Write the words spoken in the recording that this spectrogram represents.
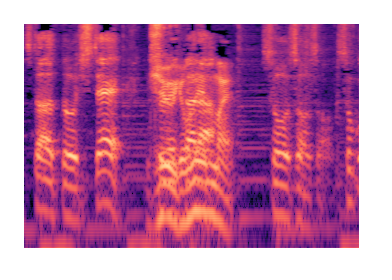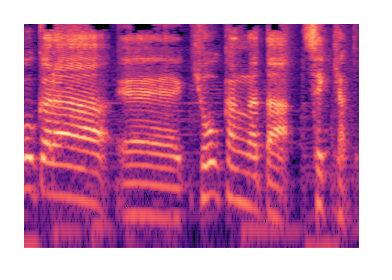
スタートをして、それから14年前そうそうそう。そこから、えー共感型接客。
